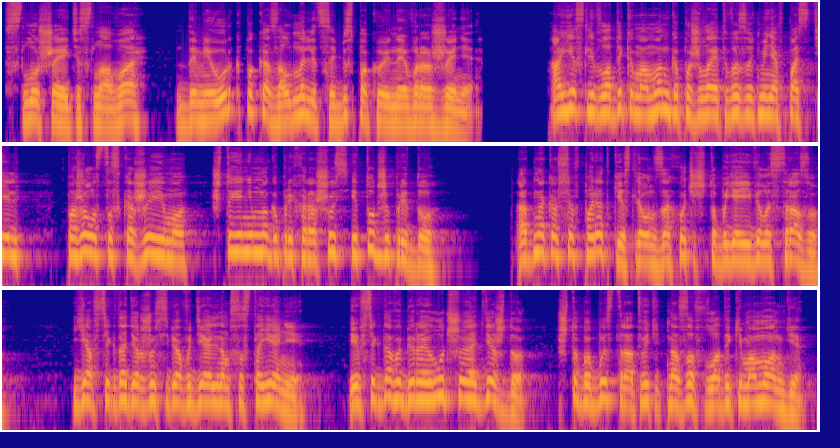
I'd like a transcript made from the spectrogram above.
Слушая эти слова, Демиург показал на лице беспокойное выражение. «А если владыка Мамонга пожелает вызвать меня в постель, пожалуйста, скажи ему, что я немного прихорошусь и тут же приду. Однако все в порядке, если он захочет, чтобы я явилась сразу. Я всегда держу себя в идеальном состоянии и всегда выбираю лучшую одежду, чтобы быстро ответить на зов владыки Мамонги».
